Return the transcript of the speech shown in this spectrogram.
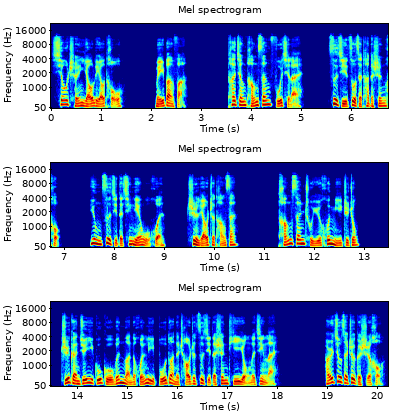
萧晨摇了摇头，没办法，他将唐三扶起来，自己坐在他的身后，用自己的青莲武魂治疗着唐三。唐三处于昏迷之中，只感觉一股股温暖的魂力不断的朝着自己的身体涌了进来。而就在这个时候，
